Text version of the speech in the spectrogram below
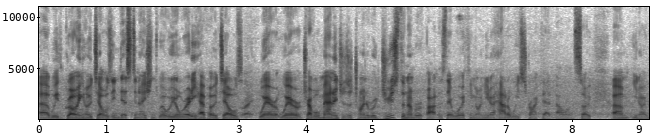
uh, with growing hotels in destinations where we already have hotels, right. where where travel managers are trying to reduce the number of partners they're working on, you know, how do we strike that balance? So, um, you know,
